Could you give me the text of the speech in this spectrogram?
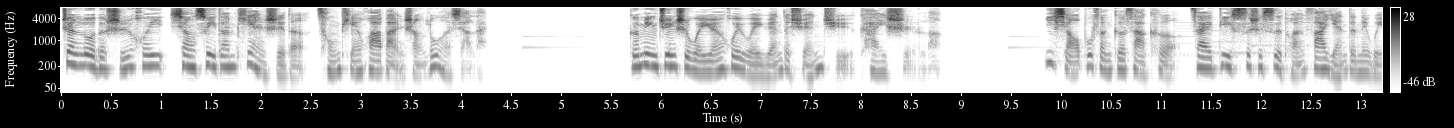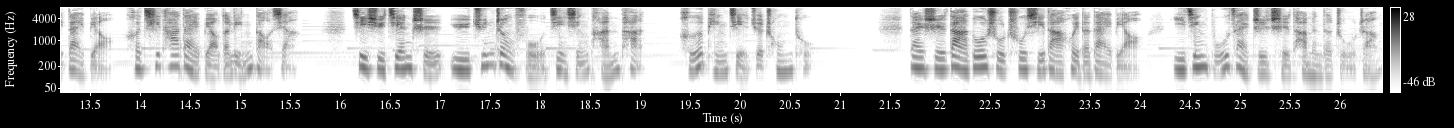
震落的石灰像碎弹片似的从天花板上落下来。革命军事委员会委员的选举开始了。一小部分哥萨克在第四十四团发言的那位代表和其他代表的领导下，继续坚持与军政府进行谈判，和平解决冲突。但是，大多数出席大会的代表已经不再支持他们的主张。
